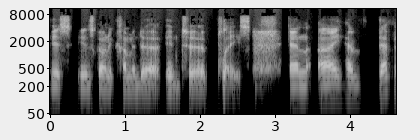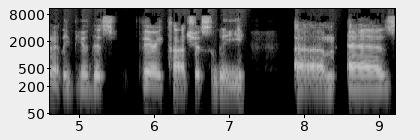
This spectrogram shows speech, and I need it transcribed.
this is going to come into into place. And I have definitely viewed this very consciously um, as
